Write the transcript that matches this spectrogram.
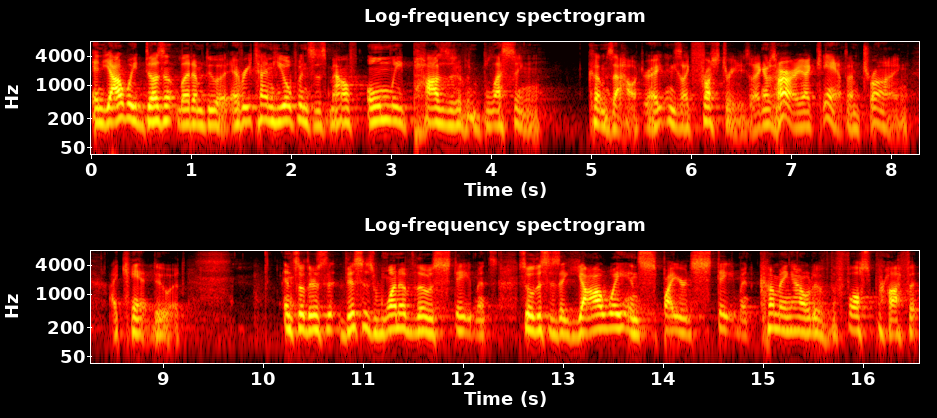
And Yahweh doesn't let him do it. Every time he opens his mouth, only positive and blessing comes out, right? And he's like frustrated. He's like, I'm sorry, I can't. I'm trying. I can't do it. And so there's, this is one of those statements. So this is a Yahweh inspired statement coming out of the false prophet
